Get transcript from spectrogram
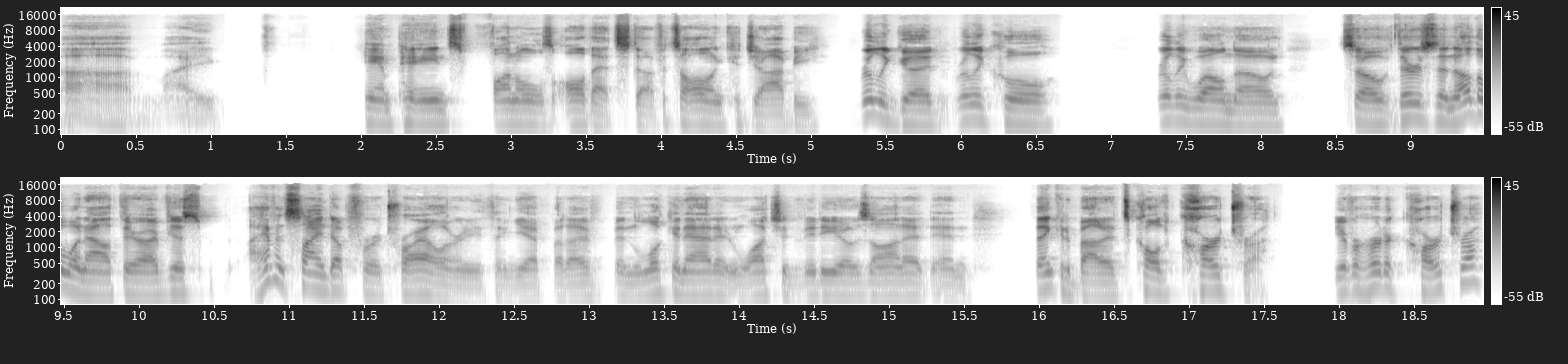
uh, my campaigns, funnels, all that stuff. It's all in Kajabi. Really good, really cool, really well known. So there's another one out there. I've just I haven't signed up for a trial or anything yet, but I've been looking at it and watching videos on it and thinking about it. It's called Kartra. You ever heard of Kartra?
